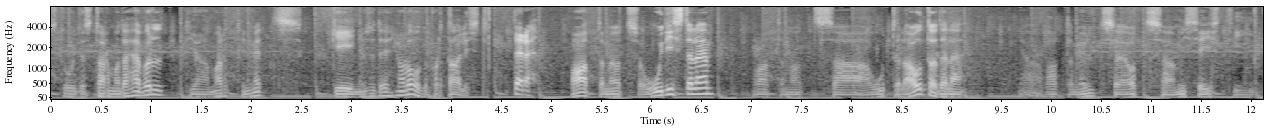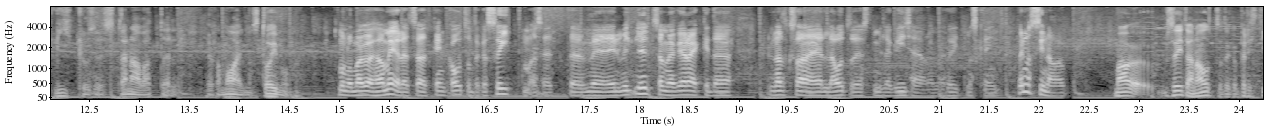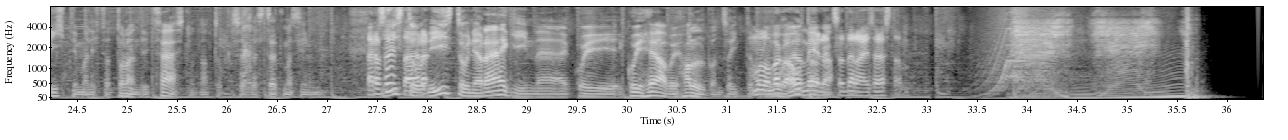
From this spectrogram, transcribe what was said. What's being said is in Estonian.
Stuudios Tarmo Tähepõld ja Martin Mets Geeniuse tehnoloogiaportaalist. tere! vaatame otsa uudistele, vaatame otsa uutele autodele ja vaatame üldse otsa, mis Eesti liikluses, tänavatel ja ka maailmas toimub mul on väga hea meel, et sa oled käinud ka autodega sõitmas, et me nüüd saame ka rääkida natukese aja jälle autodest, millega ise oleme sõitmas käinud, või noh, sina. Ma sõidan autodega päris tihti, ma lihtsalt olen teid säästnud natuke sellest, et ma siin ära säästa, istun, istun ja räägin, kui, kui hea või halb on sõita mul on väga hea meel, et sa täna ei säästa.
